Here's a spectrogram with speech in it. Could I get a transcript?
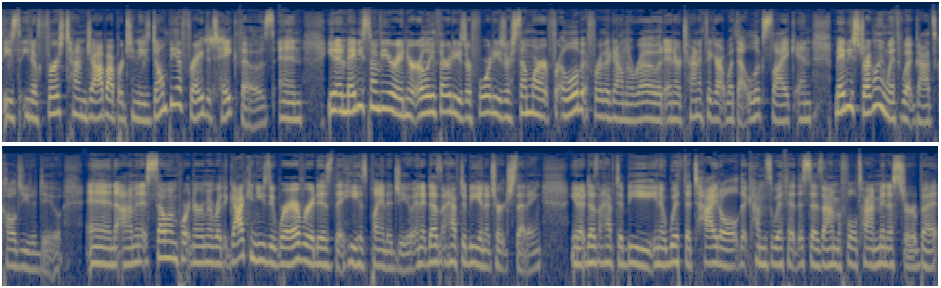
these, you know, first-time job opportunities. Don't be afraid to take those. And, you know, and maybe some of you are in your early 30s or 40s or somewhere for a little bit further down the road and are trying to figure out what that looks like and maybe struggling with what God's called you to do. And um and it's so important to remember that God can use you wherever it is that he has planted you and it doesn't have to be in a church church setting. You know, it doesn't have to be, you know, with the title that comes with it that says I'm a full time minister, but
